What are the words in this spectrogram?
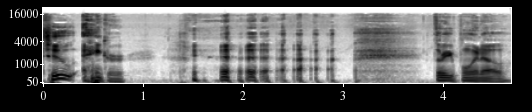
to Anchor 3.0.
